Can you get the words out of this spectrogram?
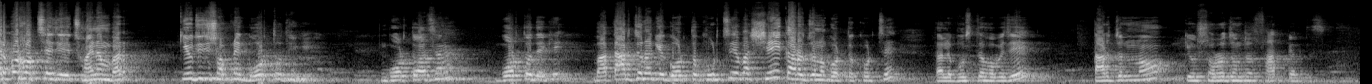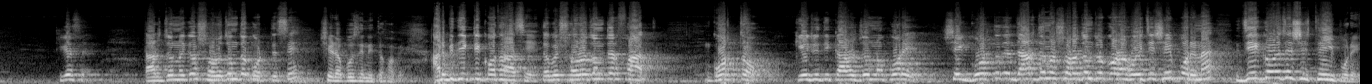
এরপর হচ্ছে যে ছয় নাম্বার, কেউ যদি স্বপ্নে গর্ত থেকে, গর্ত আছে না? গর্ত দেখে বা তার জন্য কেউ গর্ত খুঁড়ছে বা সে কারোর জন্য গর্ত খুঁড়ছে, তাহলে বুঝতে হবে যে তার জন্য কেউ ষড়যন্ত্রের ফাঁদ ফেলতেছে। ঠিক আছে? তার জন্য কেউ ষড়যন্ত্র করতেছে, সেটা বুঝে নিতে হবে। আরবিতে একটি কথা আছে, তবে ষড়যন্ত্রের ফাঁদ, গর্ত, কেউ যদি কারোর জন্য করে, সেই গর্ততে যার জন্য ষড়যন্ত্র করা হয়েছে সে পড়ে না, যে করেছে সে সেই পড়ে।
